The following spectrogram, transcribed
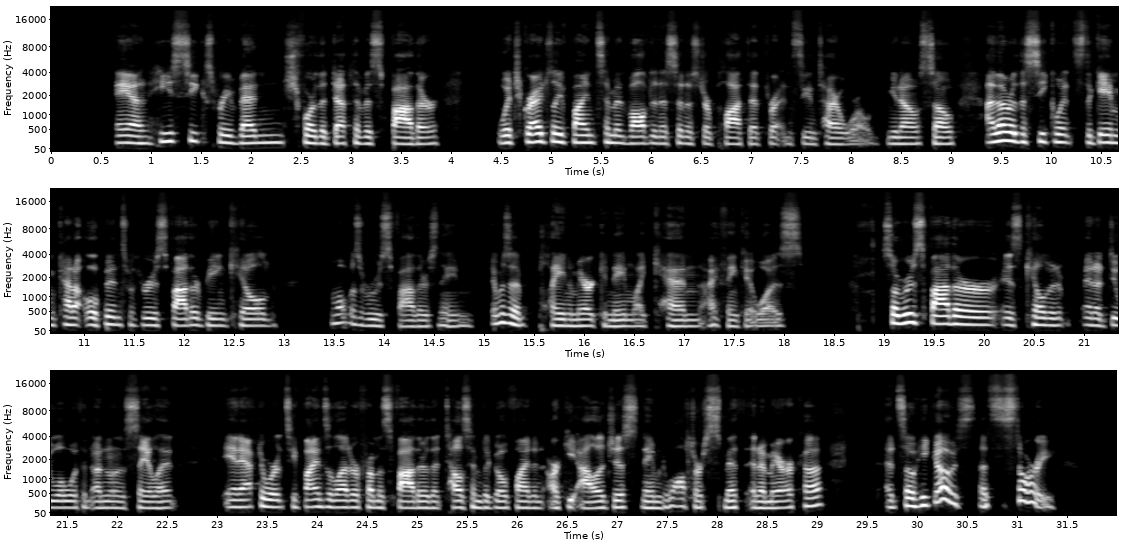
and he seeks revenge for the death of his father, which gradually finds him involved in a sinister plot that threatens the entire world. You know, so I remember the sequence. The game kind of opens with Ru's father being killed. And what was Ru's father's name? It was a plain American name like Ken, I think it was. So Ru's father is killed in- in a duel with an unknown assailant. And afterwards, he finds a letter from his father that tells him to go find an archaeologist named Walter Smith in America. And so he goes. That's the story.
